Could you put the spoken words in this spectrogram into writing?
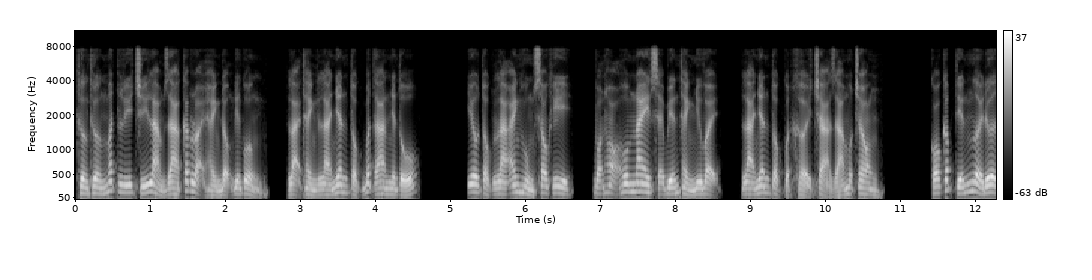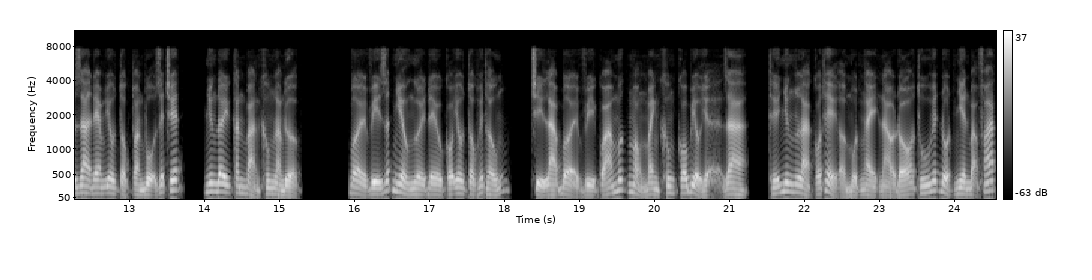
thường thường mất lý trí làm ra các loại hành động điên cuồng, lại thành là nhân tộc bất an nhân tố. Yêu tộc là anh hùng sau khi, bọn họ hôm nay sẽ biến thành như vậy, là nhân tộc quật khởi trả giá một trong. Có cấp tiến người đưa ra đem yêu tộc toàn bộ giết chết, nhưng đây căn bản không làm được. Bởi vì rất nhiều người đều có yêu tộc huyết thống, chỉ là bởi vì quá mức mỏng manh không có biểu hiện ra, thế nhưng là có thể ở một ngày nào đó thú huyết đột nhiên bạo phát,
